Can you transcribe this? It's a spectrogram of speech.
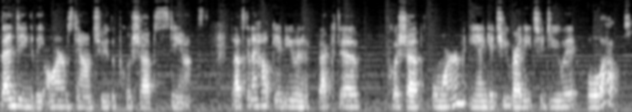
bending the arms down to the push-up stance. That's going to help give you an effective push-up form and get you ready to do it full out.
